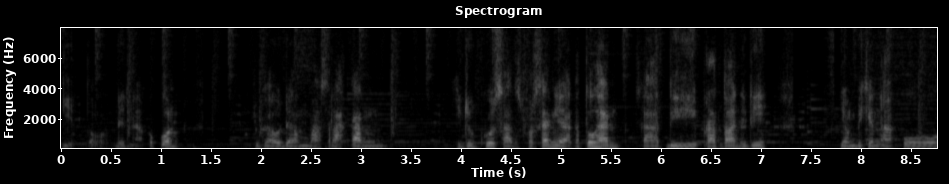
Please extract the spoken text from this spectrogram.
gitu. Dan aku pun juga udah memasrahkan hidupku 100% ya ke Tuhan saat di perantauan. Jadi yang bikin aku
